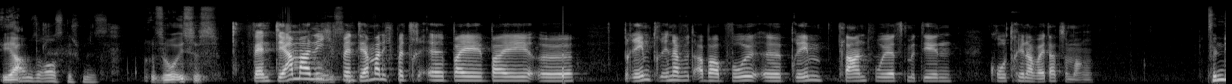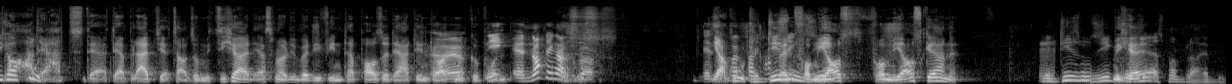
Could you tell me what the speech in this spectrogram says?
Ja, haben sie rausgeschmissen. so ist es. Wenn der mal nicht, wenn der mal nicht bei, äh, bei, bei äh, Bremen Trainer wird, aber obwohl äh, Bremen plant wohl jetzt mit den Co-Trainer weiterzumachen. Finde ich auch Ja, gut. der, hat, der, der bleibt jetzt also mit Sicherheit erstmal über die Winterpause. Der hat in Äh, Dortmund gewonnen. nee, äh, noch länger Das sogar. ist- ja gut, wenn, von, Sieg- mir aus, von mir aus gerne. Mit diesem Sieg Michael? wird er erstmal bleiben.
